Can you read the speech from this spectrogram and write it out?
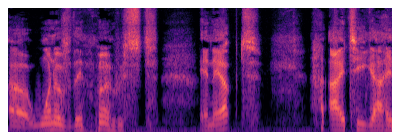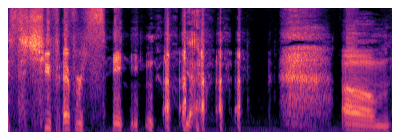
uh, one of the most inept IT guys that you've ever seen. yeah. Um,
